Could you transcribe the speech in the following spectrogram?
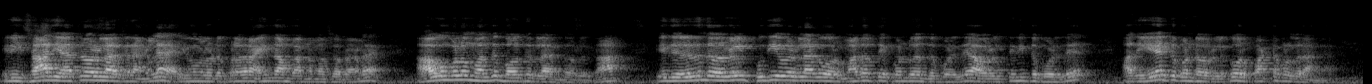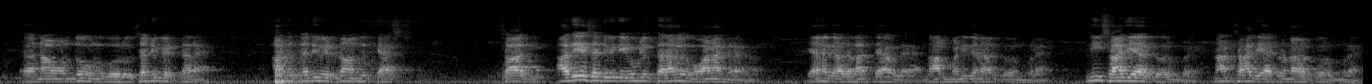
இன்னைக்கு சாதி அற்றவர்களாக இருக்கிறாங்கல்ல இவங்களோட பிரதர் ஐந்தாம் பார்ணமா சொல்கிறாங்களே அவங்களும் வந்து பௌத்தர்களாக இருந்தவர்கள் தான். இதில் இருந்தவர்கள் புதியவர்களாக ஒரு மதத்தை கொண்டு வந்த பொழுது அவர்கள் திணித்த பொழுது அதை ஏற்றுக்கொண்டவர்களுக்கு ஒரு பட்டம் கொடுக்குறாங்க. நான் வந்து உனக்கு ஒரு சர்டிஃபிகேட் தரேன். அந்த சர்டிஃபிகேட் தான் வந்து கேஸ்ட் சாதி. அதே சர்டிஃபிகேட் இவங்களுக்கு தராங்க இவங்க வாணாங்கிறாங்க எனக்கு அதெல்லாம் தேவையில்லை. நான் மனிதனாக இருக்க விரும்புகிறேன் நீ சாதியாக இருக்க விரும்புகிறேன் நான் சாதியாற்றவனாக இருக்க விரும்புகிறேன்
